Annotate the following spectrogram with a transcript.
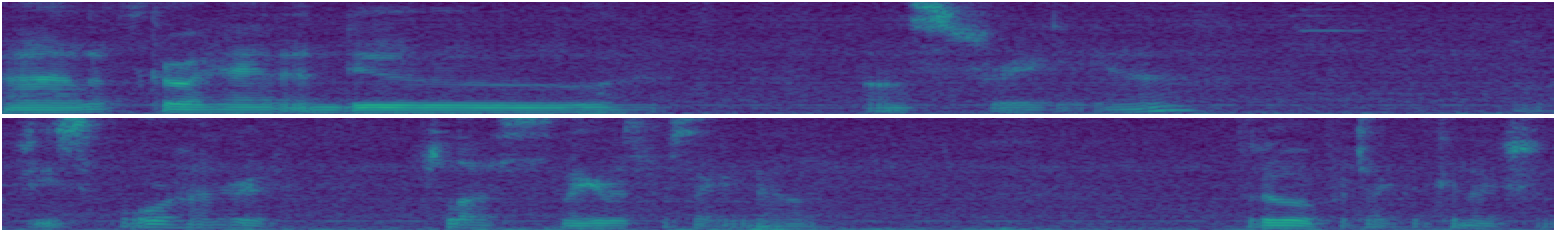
Uh, let's go ahead and do Australia. Oh, geez, 400 plus megabits per second down through a protected connection.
